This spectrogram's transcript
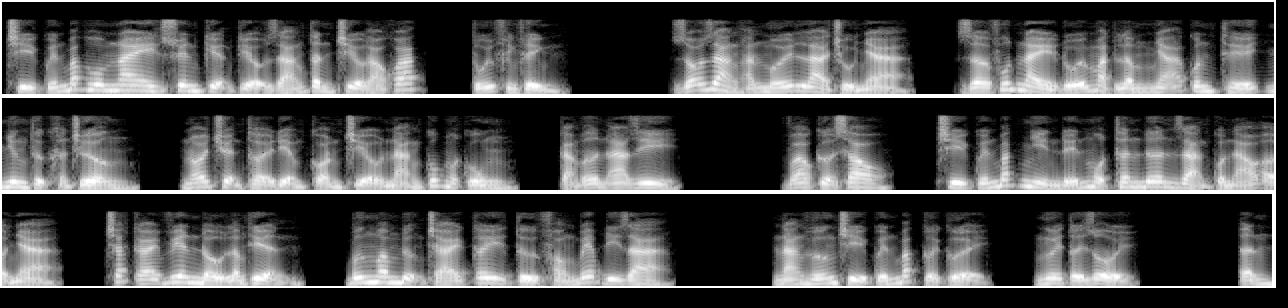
Chỉ quyến bắc hôm nay xuyên kiện kiểu dáng tân triều áo khoác, túi phình phình. Rõ ràng hắn mới là chủ nhà, giờ phút này đối mặt lâm nhã quân thế nhưng thực khẩn trương, nói chuyện thời điểm còn chiều nàng cúc một cung, cảm ơn a di. Vào cửa sau, chỉ quyến bắc nhìn đến một thân đơn giản quần áo ở nhà, chắc cái viên đầu lâm thiện, bưng mâm đựng trái cây từ phòng bếp đi ra. Nàng hướng chỉ quyến bắc cười cười, ngươi tới rồi. ân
